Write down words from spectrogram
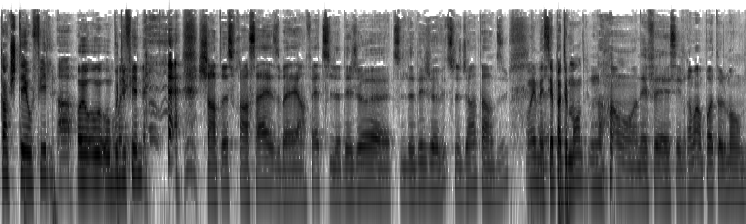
tant que j'étais au fil, Ah, au, au- au bout Oui. du fil. chanteuse française, ben en fait, tu l'as déjà, euh, tu l'as déjà vu, tu l'as déjà entendu. Oui, mais Euh, c'est pas tout le monde. Non, en effet, c'est vraiment pas tout le monde.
